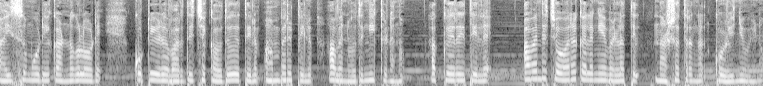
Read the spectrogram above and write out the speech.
ഐസ് മൂടിയ കണ്ണുകളോടെ കുട്ടിയുടെ വർദ്ധിച്ച കൗതുകത്തിലും അമ്പരപ്പിലും അവൻ ഒതുങ്ങിക്കിടന്നു. അക്വേറിയത്തിലെ അവന്റെ ചോര കലങ്ങിയ വെള്ളത്തിൽ നക്ഷത്രങ്ങൾ കൊഴിഞ്ഞു വീണു.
